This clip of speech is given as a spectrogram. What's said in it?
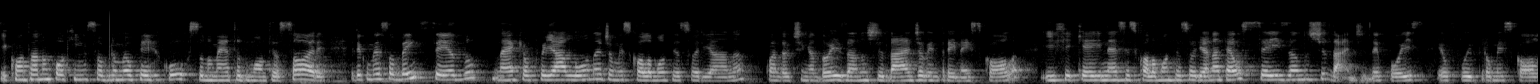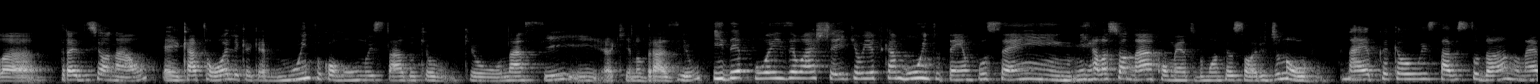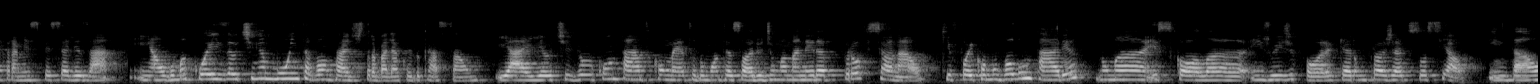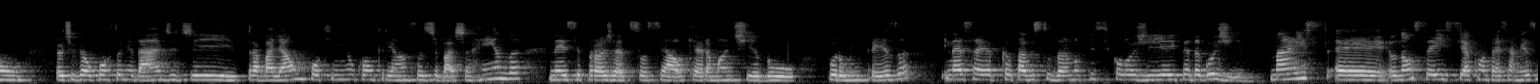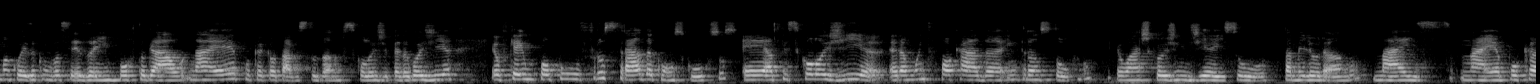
E contando um pouquinho sobre o meu percurso no método Montessori, ele começou bem cedo, né? Que eu fui aluna de uma escola montessoriana. Quando eu tinha dois anos de idade, eu entrei na escola e fiquei nessa escola montessoriana até os seis anos de idade. Depois, eu fui para uma escola tradicional, é, católica, que é muito comum no estado que eu, que eu nasci, aqui no Brasil. E depois eu achei que eu ia ficar muito tempo sem me relacionar com o método Montessori de novo. Na época que eu estava estava estudando, né, para me especializar em alguma coisa, eu tinha muita vontade de trabalhar com educação. E aí eu tive o contato com o método Montessori de uma maneira profissional, que foi como voluntária numa escola em Juiz de Fora, que era um projeto social. Então, eu tive a oportunidade de trabalhar um pouquinho com crianças de baixa renda nesse projeto social que era mantido por uma empresa e nessa época eu estava estudando psicologia e pedagogia. Mas é, eu não sei se acontece a mesma coisa com vocês aí em Portugal. Na época que eu estava estudando psicologia e pedagogia, eu fiquei um pouco frustrada com os cursos. É, a psicologia era muito focada em transtorno. Eu acho que hoje em dia isso está melhorando, mas na época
